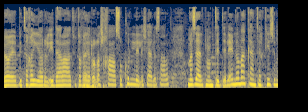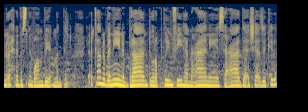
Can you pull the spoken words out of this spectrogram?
بتغير الإدارات وتغير الأشخاص وكل الأشياء اللي صارت ما زالت ممتدة لأنه ما كان تركيزهم إنه إحنا بس نبغى نبيع منتج. لا كانوا بانين brand ورابطين فيها معاني سعادة أشياء زي كذا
